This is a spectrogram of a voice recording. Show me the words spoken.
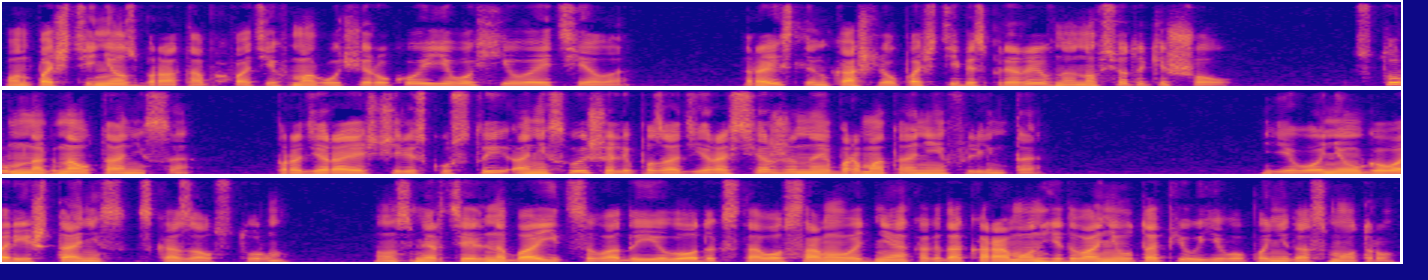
Он почти нес брата, обхватив могучей рукой его хилое тело. Рейслин кашлял почти беспрерывно, но все-таки шел. Стурм нагнал Таниса. Продираясь через кусты, они слышали позади рассерженное бормотание Флинта. «Его не уговоришь, Танис», — сказал Стурм. «Он смертельно боится воды и лодок с того самого дня, когда Карамон едва не утопил его по недосмотру.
